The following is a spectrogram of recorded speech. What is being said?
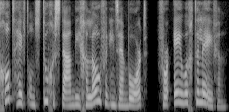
God heeft ons toegestaan die geloven in zijn woord, voor eeuwig te leven.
